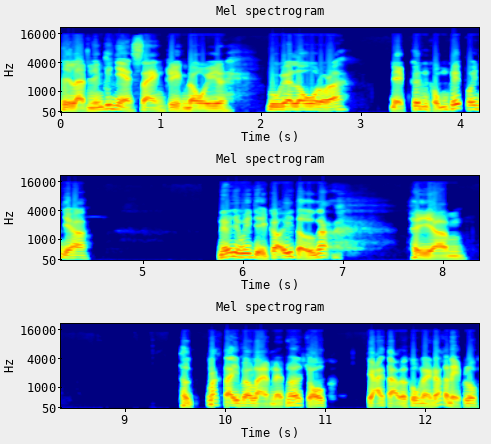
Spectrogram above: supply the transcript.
thì làm những cái nhà sàn truyền đồi, bungalow rồi đó, đẹp kinh khủng khiếp quá vậy không ha nếu như quý chị có ý tưởng á thì um, thực bắt tay vào làm đẹp nó chỗ trải tạo ở khu này rất là đẹp luôn.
